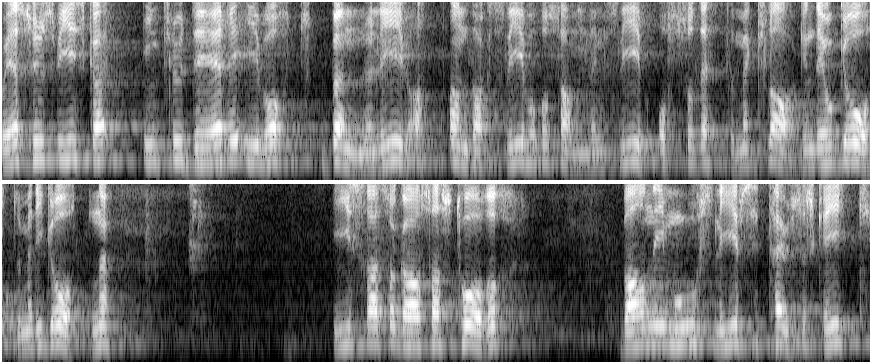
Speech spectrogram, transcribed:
Og jeg syns vi skal inkludere i vårt bønneliv, andaktsliv og forsamlingsliv også dette med klagen, det å gråte med de gråtende. Israels og Gazas tårer, barn i mors liv sitt tause skrik,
